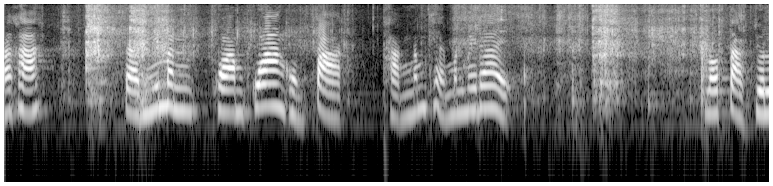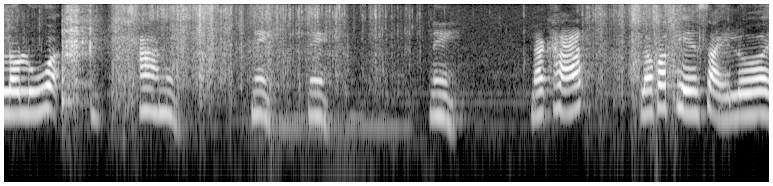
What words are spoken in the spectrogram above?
นะคะ แต่อันนี้มันความกว้างของปากถังน้ำแข็งมันไม่ได้ เราตักจนเรารู้อะอ่านี่นี่นี่นี่นะคะ แล้วก็เทใส่เลย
